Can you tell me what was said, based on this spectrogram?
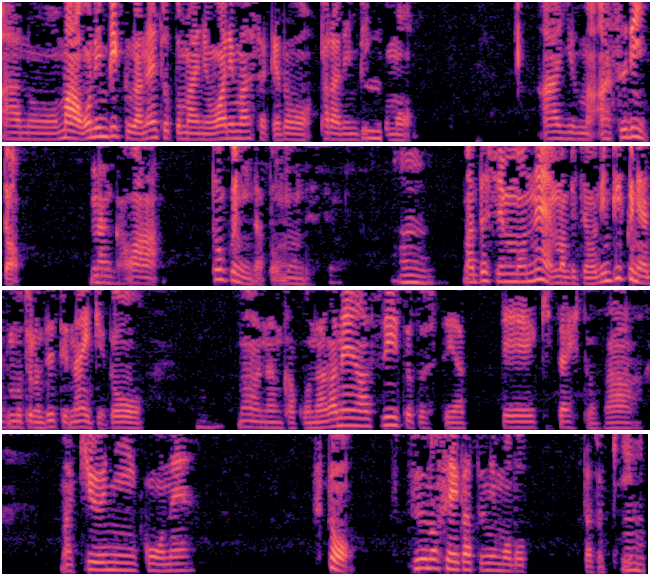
あの、まあ、オリンピックがね、ちょっと前に終わりましたけど、パラリンピックも。ああいう、まあ、アスリートなんかは、特にだと思うんですよ。うん。まあ私もね、まあ別にオリンピックにはもちろん出てないけど、まあなんかこう長年アスリートとしてやってきた人が、まあ急にこうね、ふと普通の生活に戻った時うん。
